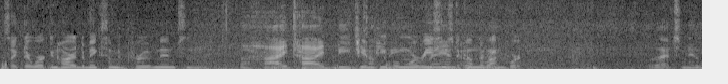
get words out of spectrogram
Looks like they're working hard to make some improvements and The High Tide Beach give Company. people more reasons to come to. Rockport. Well, that's new.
